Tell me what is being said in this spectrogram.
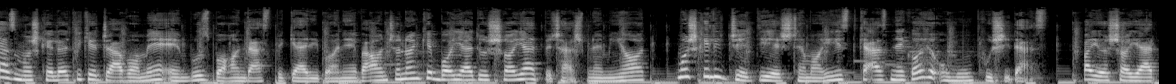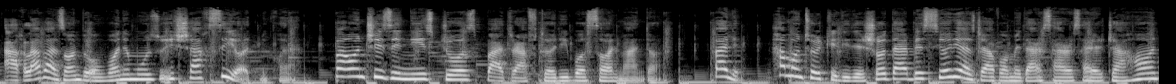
از مشکلاتی که جوامع امروز با آن دست به گریبانه و آنچنان که باید و شاید به چشم نمیاد مشکلی جدی اجتماعی است که از نگاه عموم پوشیده است و یا شاید اغلب از آن به عنوان موضوعی شخصی یاد می کنند و آن چیزی نیست جز بدرفتاری با سالمندان. بله همانطور که دیده شد در بسیاری از جوامع در سراسر جهان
